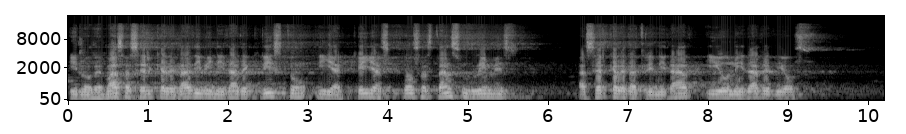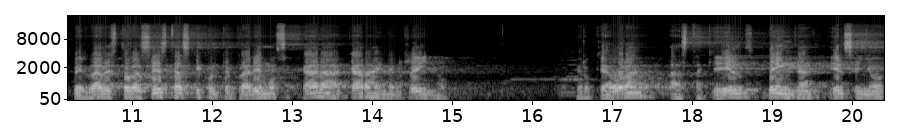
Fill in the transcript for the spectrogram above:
Y lo demás acerca de la divinidad de Cristo y aquellas cosas tan sublimes acerca de la Trinidad y unidad de Dios. Verdades todas estas que contemplaremos cara a cara en el reino pero que ahora, hasta que Él venga, el Señor,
